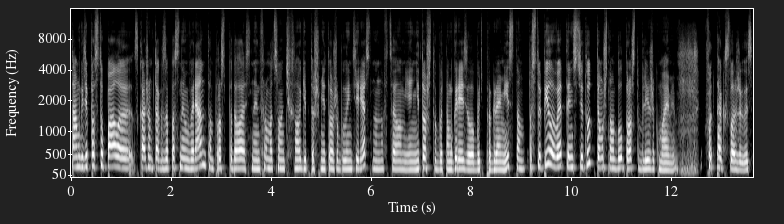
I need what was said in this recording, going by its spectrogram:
Там, где поступала, скажем так, запасным вариантом, просто подалась на информационные технологии, потому что мне тоже было интересно, но в целом я не то чтобы там грезила быть программистом. Поступила в этот институт, потому что он был просто ближе к маме. Вот так сложилось.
